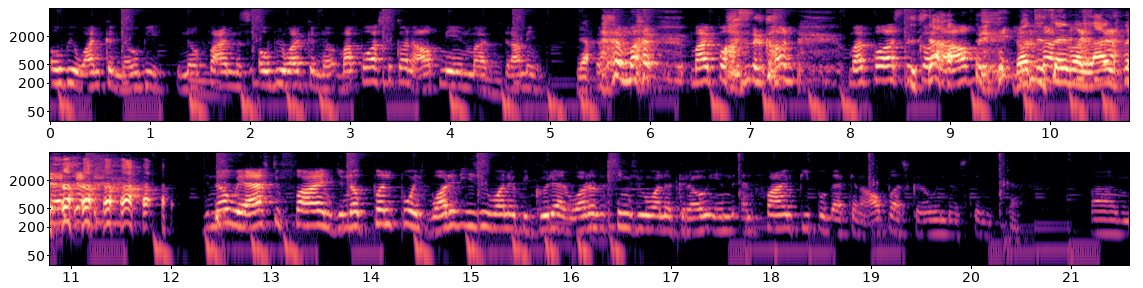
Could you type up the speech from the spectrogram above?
Obi Wan Kenobi, you know, mm. find this Obi Wan Kenobi. My pastor can't help me in my mm. drumming. Yeah. my my pastor can't my pastor can't yeah. help me. Not to save my life. yeah, yeah, you know, we have to find, you know, pinpoint what it is we want to be good at, what are the things we want to grow in, and find people that can help us grow in those things. Um,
